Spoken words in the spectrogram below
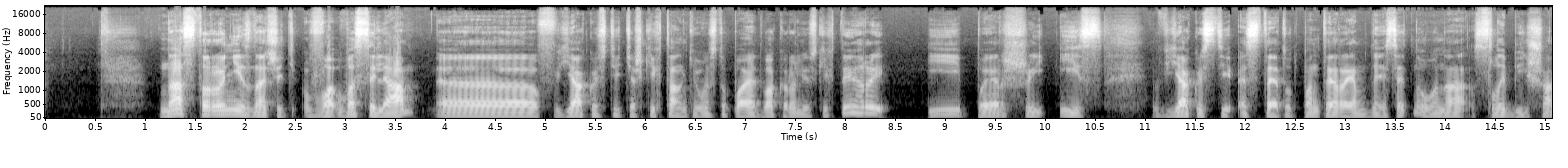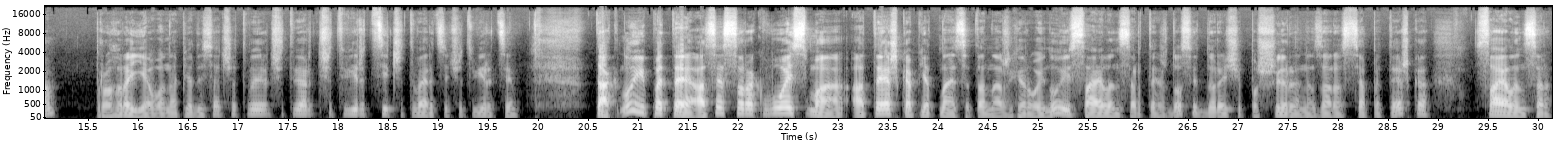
На стороні, значить, Василя е- в якості тяжких танків виступає два королівських тигри і перший Іс. В якості СТ тут Пантера М10, ну вона слабіша. Програє вона 54 четвер, четвірці, четверці, четвірці. Так, ну і ПТ, а це 48-ма, АТшка 15-та наш герой. Ну і Сайленсер теж. Досить, до речі, поширена зараз ця ПТшка. Сайленсер.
